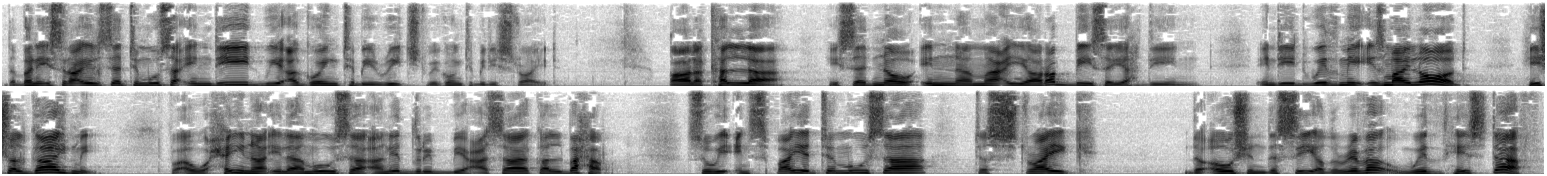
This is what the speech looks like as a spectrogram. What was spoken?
the Bani Israel said to Musa, Indeed, we are going to be reached, we're going to be destroyed. قال كلا He said, No, إن معي ربي سيهدين Indeed, with me is my Lord, he shall guide me. فأوحينا إلى موسى أن اضرب بعصاك البحر So we inspired to Musa to strike the ocean, the sea, or the river with his staff.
